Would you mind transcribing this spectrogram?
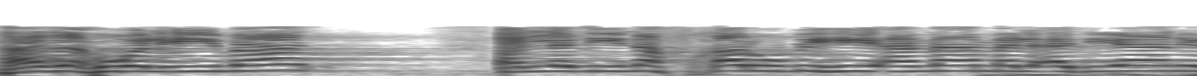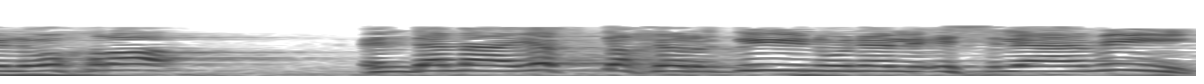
هذا هو الإيمان الذي نفخر به أمام الأديان الأخرى عندما يفتخر ديننا الإسلامي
